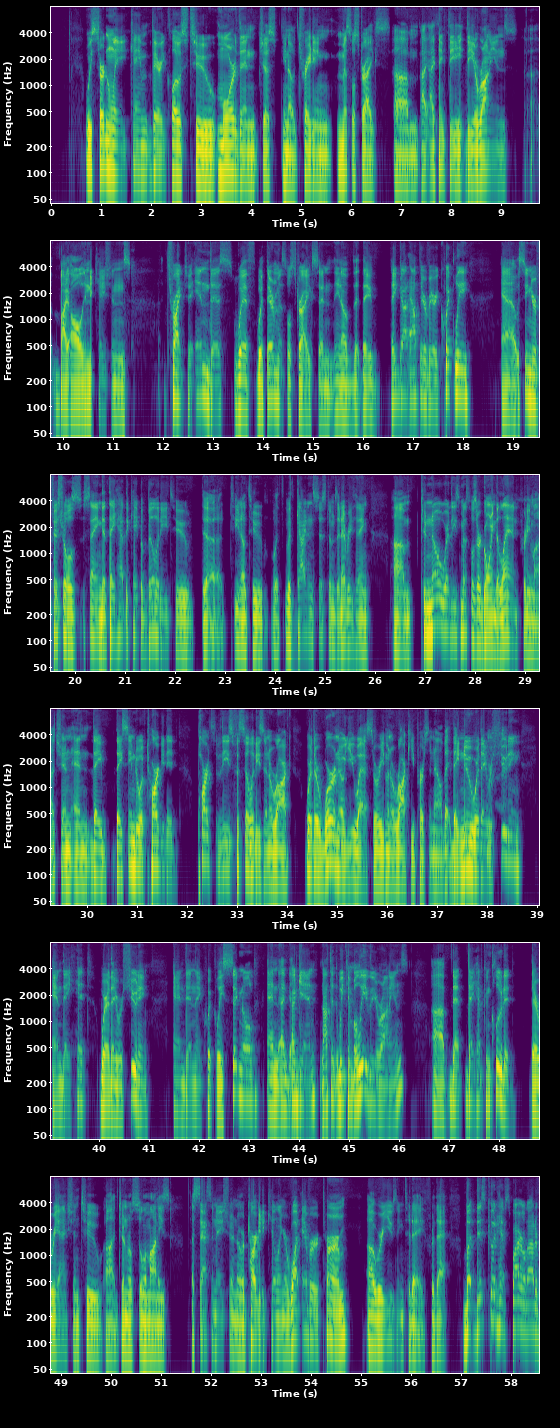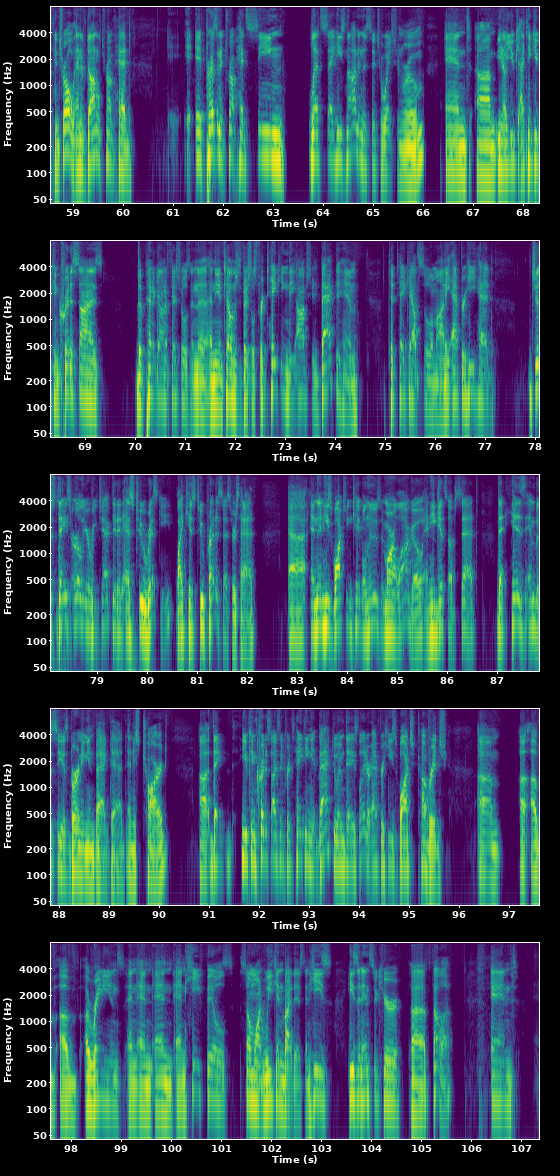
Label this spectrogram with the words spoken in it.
We certainly came very close to more than just you know trading missile strikes. Um, I, I think the the Iranians, uh, by all indications, tried to end this with with their missile strikes, and you know they they got out there very quickly. Uh, senior officials saying that they have the capability to, uh, to you know to with with guidance systems and everything um, to know where these missiles are going to land pretty much. And and they they seem to have targeted parts of these facilities in Iraq where there were no US or even Iraqi personnel. They, they knew where they were shooting and they hit where they were shooting. And then they quickly signaled and, and again not that we can believe the Iranians uh, that they have concluded their reaction to uh, General Soleimani's assassination or targeted killing or whatever term uh, we're using today for that. But this could have spiraled out of control. And if Donald Trump had, if President Trump had seen, let's say he's not in the Situation Room, and um, you know, you I think you can criticize the Pentagon officials and the and the intelligence officials for taking the option back to him to take out Soleimani after he had just days earlier rejected it as too risky, like his two predecessors had. Uh, and then he's watching cable news at Mar-a-Lago, and he gets upset that his embassy is burning in Baghdad and is charred. Uh, they, you can criticize him for taking it back to him days later after he's watched coverage um, uh, of of Iranians, and and and and he feels somewhat weakened by this, and he's he's an insecure uh, fella, and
